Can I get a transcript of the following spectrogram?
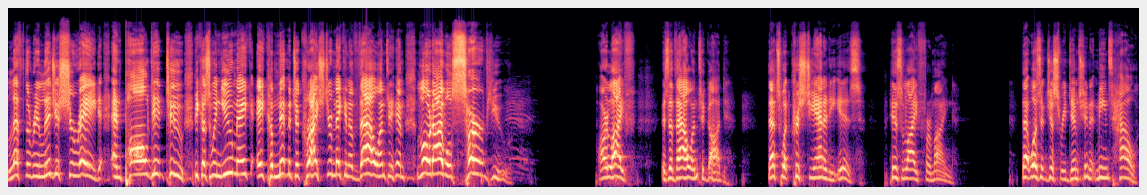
left the religious charade, and Paul did too. Because when you make a commitment to Christ, you're making a vow unto Him Lord, I will serve you. Our life is a vow unto God. That's what Christianity is His life for mine. That wasn't just redemption, it means how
